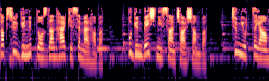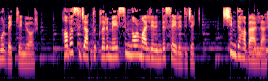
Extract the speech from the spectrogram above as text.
Kapsül Günlük Doz'dan herkese merhaba. Bugün 5 Nisan Çarşamba. Tüm yurtta yağmur bekleniyor. Hava sıcaklıkları mevsim normallerinde seyredecek. Şimdi haberler.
